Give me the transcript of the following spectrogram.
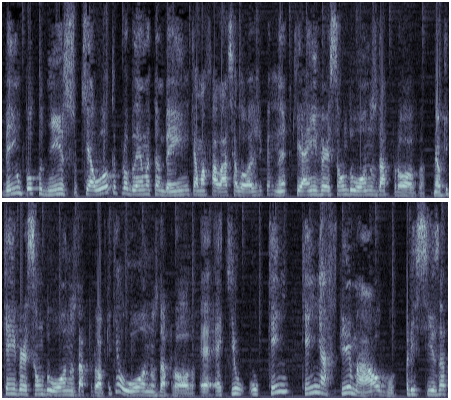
vem um pouco nisso, que é outro problema também, que é uma falácia lógica, né? Que é a inversão do ônus da prova. Né? O que, que é a inversão do ônus da prova? O que, que é o ônus da prova? É, é que o, o quem quem afirma algo precisa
